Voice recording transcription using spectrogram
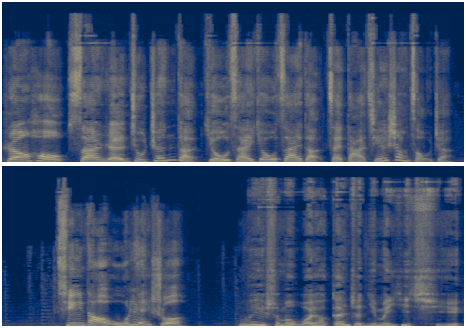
然后三人就真的悠哉悠哉的在大街上走着。青岛捂脸说。为什么我要跟着你们一起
